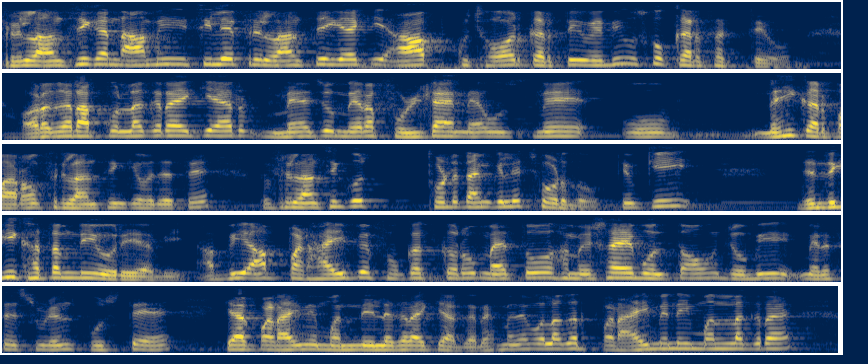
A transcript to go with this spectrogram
फ्रीलांसिंग का नाम ही इसीलिए फ्रीलांसिंग है कि आप कुछ और करते हुए भी उसको कर सकते हो। और अगर आपको लग रहा है कि यार मैं जो मेरा फुल टाइम है, उसमें वो नहीं कर पा रहा हूँ फ्रीलांसिंग की वजह से तो फ्रीलांसिंग को थोड़े टाइम के लिए छोड़ दो, क्योंकि ज़िंदगी खत्म नहीं हो रही है अभी। अभी आप पढ़ाई पे फोकस करो। मैं तो हमेशा ये बोलता हूँ, जो भी मेरे से स्टूडेंट्स पूछते हैं कि यार पढ़ाई में मन नहीं लग रहा है, क्या करें मैंने बोला, अगर पढ़ाई में नहीं मन लग रहा है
